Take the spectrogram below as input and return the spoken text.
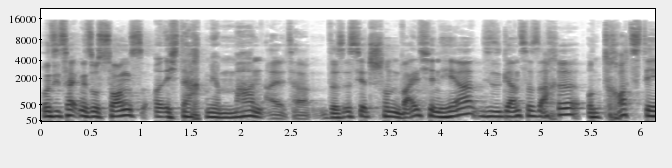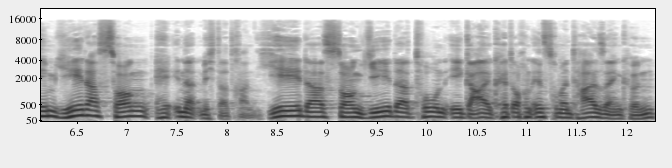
Und sie zeigt mir so Songs und ich dachte mir, Mann, Alter, das ist jetzt schon ein Weilchen her, diese ganze Sache. Und trotzdem, jeder Song erinnert mich daran. Jeder Song, jeder Ton, egal, hätte auch ein Instrumental sein können.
